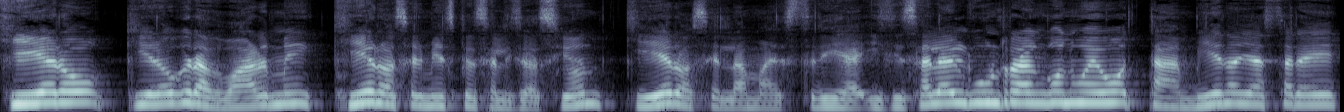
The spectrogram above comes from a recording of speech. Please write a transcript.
quiero, quiero graduarme, quiero hacer mi especialización, quiero hacer la maestría. Y si sale algún rango nuevo, también allá estaré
